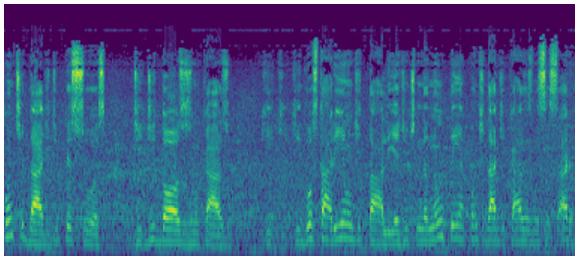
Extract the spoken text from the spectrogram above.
quantidade de pessoas, de, de idosos no caso, que, que, que, gostariam de estar ali, e a gente ainda não tem a quantidade de casas necessária,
